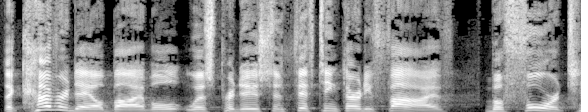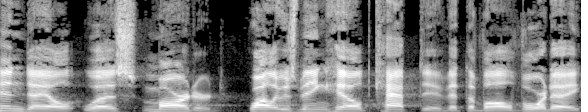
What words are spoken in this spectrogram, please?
The Coverdale Bible was produced in 1535 before Tyndale was martyred while he was being held captive at the Vilvoorde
